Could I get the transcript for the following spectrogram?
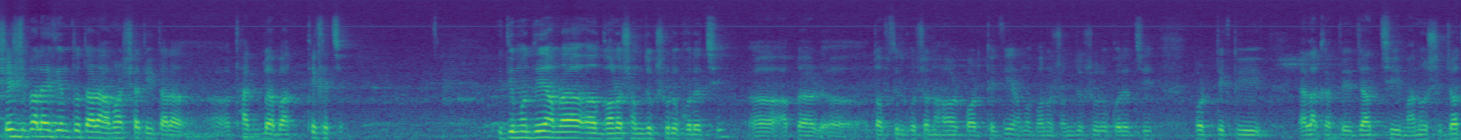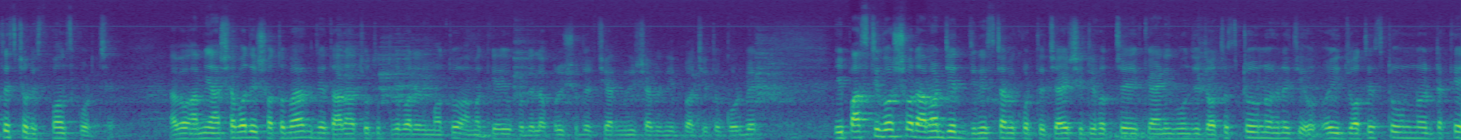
শেষ বেলায় কিন্তু তারা আমার সাথেই তারা থাকবে বা থেকেছে। ইতিমধ্যে আমরা গণসংযোগ শুরু করেছি। আপনার তফসিল ঘোষণা হওয়ার পর থেকে আমরা গণসংযোগ শুরু করেছি। প্রত্যেকটি এলাকাতে যাচ্ছি, মানুষ যথেষ্ট রেসপন্স করছে। এবং আমি আশাবাদী শতভাগ যে তারা চতুর্থবারের মতো আমাকে উপজেলা পরিষদের চেয়ারম্যান হিসাবে নির্বাচিত করবেন এই পাঁচটি বছর আমার যে জিনিসটা আমি করতে চাই সেটি হচ্ছে ক্যানিগঞ্জে যথেষ্ট উন্নয়ন হয়েছে ওই যথেষ্ট উন্নয়নটাকে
